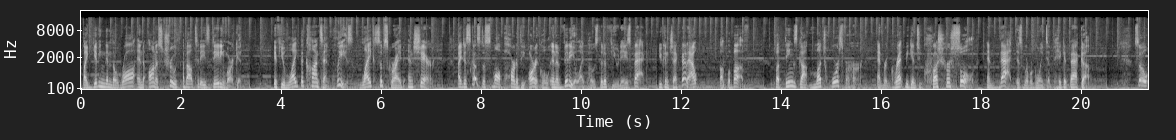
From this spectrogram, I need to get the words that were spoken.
by giving them the raw and honest truth about today's dating market. If you like the content, please like, subscribe, and share. I discussed a small part of the article in a video I posted a few days back. You can check that out up above. But things got much worse for her, and regret began to crush her soul, and that is where we're going to pick it back up. So,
